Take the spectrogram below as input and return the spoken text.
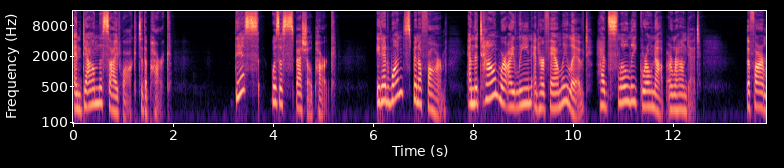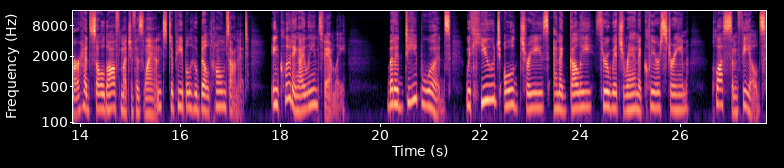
and down the sidewalk to the park. This was a special park. It had once been a farm, and the town where Eileen and her family lived had slowly grown up around it. The farmer had sold off much of his land to people who built homes on it, including Eileen's family. But a deep woods with huge old trees and a gully through which ran a clear stream, plus some fields,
